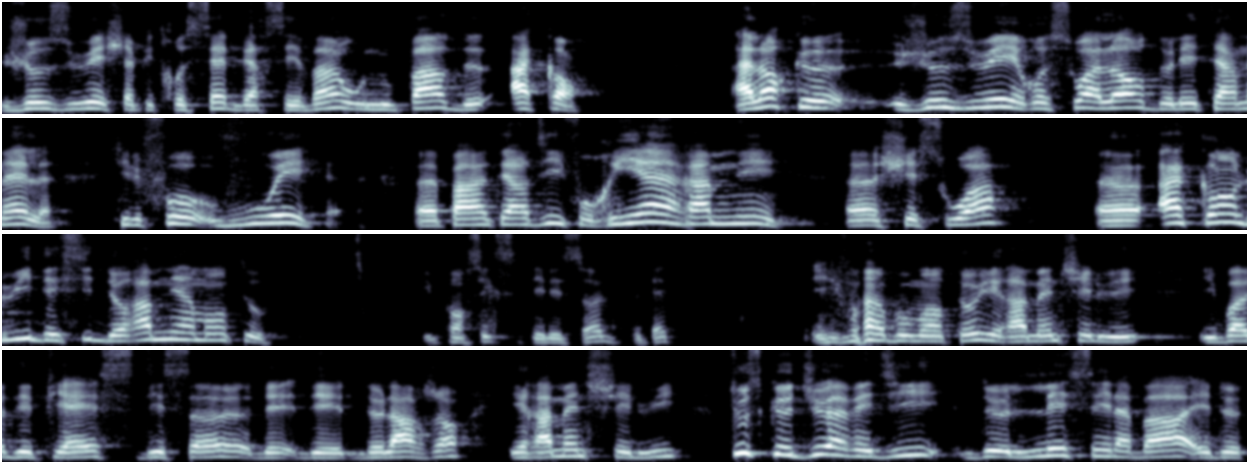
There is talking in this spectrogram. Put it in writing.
Josué chapitre 7, verset 20, où nous parle de Akan. Alors que Josué reçoit l'ordre de l'Éternel qu'il faut vouer euh, par interdit, il faut rien ramener chez soi, Akan, lui, décide de ramener un manteau. Il pensait que c'était les soldes, peut-être. Il voit un beau manteau, il ramène chez lui. Il voit des pièces, des, de l'argent, il ramène chez lui. Tout ce que Dieu avait dit de laisser là-bas et de,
